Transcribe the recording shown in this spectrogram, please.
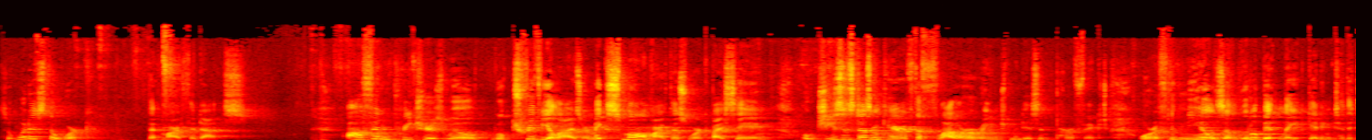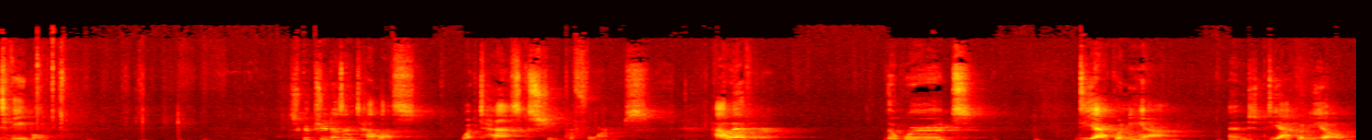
So, what is the work that Martha does? Often preachers will, will trivialize or make small Martha's work by saying, oh, Jesus doesn't care if the flower arrangement isn't perfect or if the meal's a little bit late getting to the table. Scripture doesn't tell us what tasks she performs. However, the words diakonia and diakoneo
